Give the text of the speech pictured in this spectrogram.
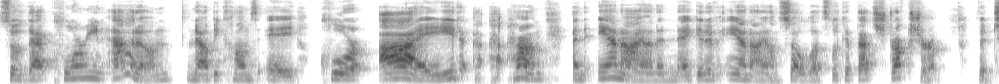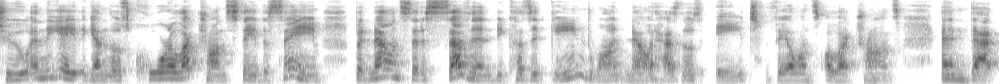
So that chlorine atom now becomes a chloride, an anion, a negative anion. So let's look at that structure. The 2 and the 8, again, those core electrons stay the same, but now instead of 7, because it gained one, now it has those 8 valence electrons. And that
